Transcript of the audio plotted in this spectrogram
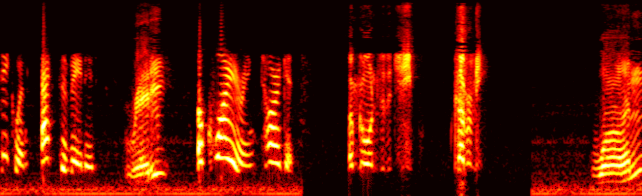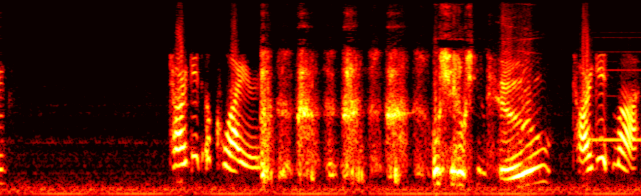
sequence activated. Ready? Acquiring targets. I'm going to the Jeep. Cover me. One, Target acquired. Oh shit, oh shit. two, Target locked.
